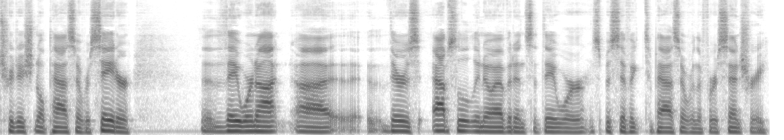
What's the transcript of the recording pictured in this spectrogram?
traditional Passover Seder. They were not, uh, there's absolutely no evidence that they were specific to Passover in the first century.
